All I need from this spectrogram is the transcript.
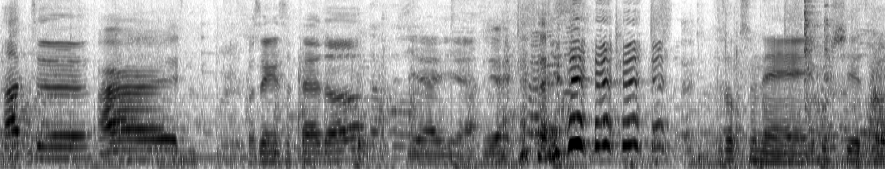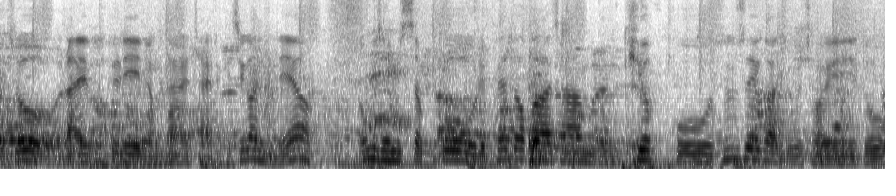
하트 아, 고생했어 페더 예예 예. 후석순의 7시에 들어줘 라이브 클립 영상을 잘 이렇게 찍었는데요 너무 재밌었고 우리 패더가 참 너무 귀엽고 순수해가지고 저희도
